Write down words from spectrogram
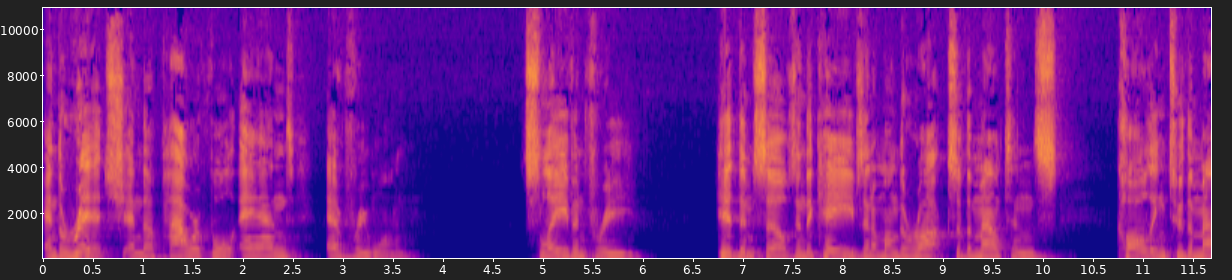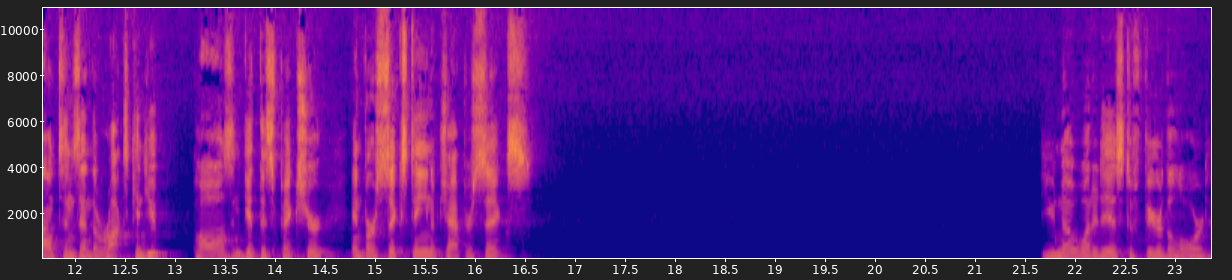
and the rich and the powerful and everyone, slave and free, hid themselves in the caves and among the rocks of the mountains, calling to the mountains and the rocks. Can you pause and get this picture in verse 16 of chapter 6? Do you know what it is to fear the Lord?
